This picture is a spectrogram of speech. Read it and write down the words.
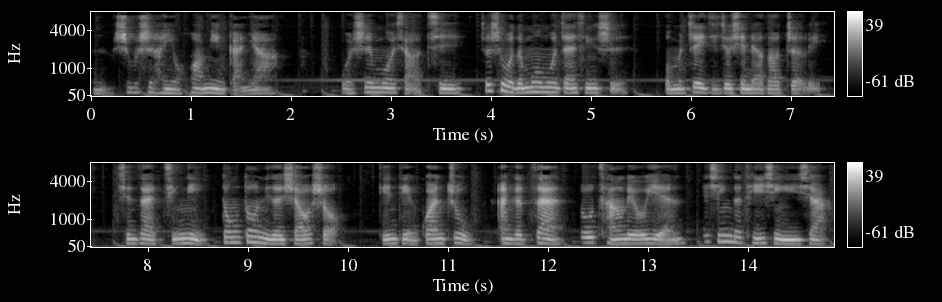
嗯，是不是很有画面感呀？我是莫小七，这是我的默默占星师。我们这一集就先聊到这里。现在，请你动动你的小手，点点关注，按个赞，收藏留言。贴心的提醒一下，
